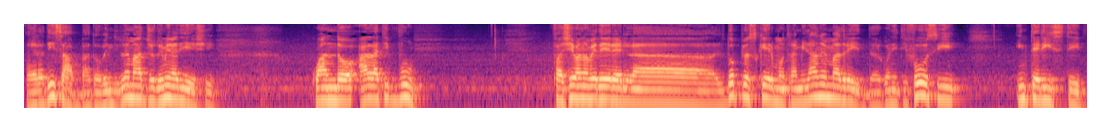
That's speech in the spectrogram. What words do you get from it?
era di sabato 22 maggio 2010 quando alla tv facevano vedere il, il, doppio schermo tra Milano e Madrid con i tifosi interisti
